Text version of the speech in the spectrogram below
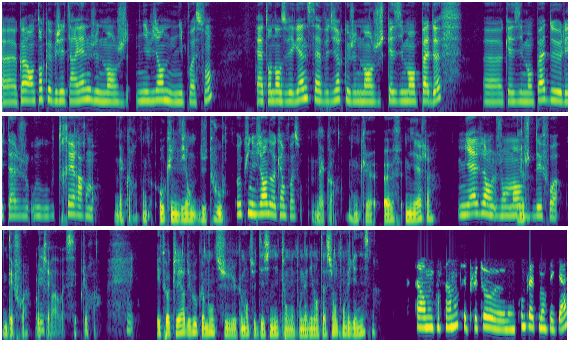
euh, quand- en tant que végétarienne, je ne mange ni viande ni poisson. Et à tendance végane, ça veut dire que je ne mange quasiment pas d'œufs, quasiment pas de laitage, ou très rarement. D'accord, donc aucune viande du tout. Aucune viande, aucun poisson. D'accord, donc euh, œuf, miel, Miel, j'en mange des fois. des fois. Des ok, fois, ouais. c'est plus rare. Oui. Et toi Claire, du coup, comment tu, comment tu définis ton, ton alimentation, ton véganisme? Alors, me concernant, c'est plutôt euh, donc, complètement vegan.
